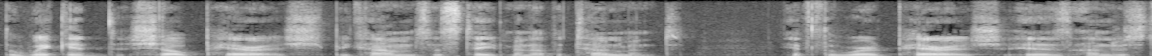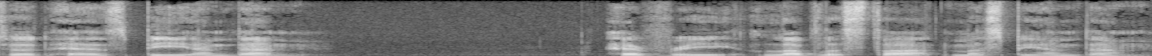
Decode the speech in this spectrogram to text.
The wicked shall perish becomes a statement of atonement if the word perish is understood as be undone. Every loveless thought must be undone,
